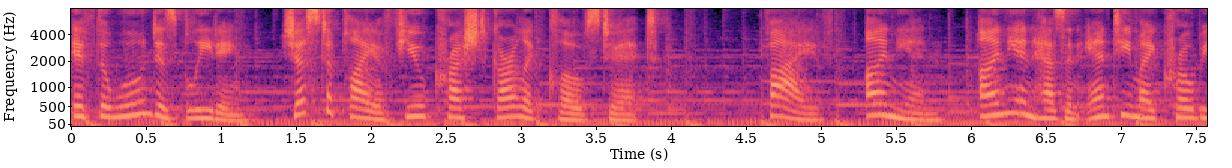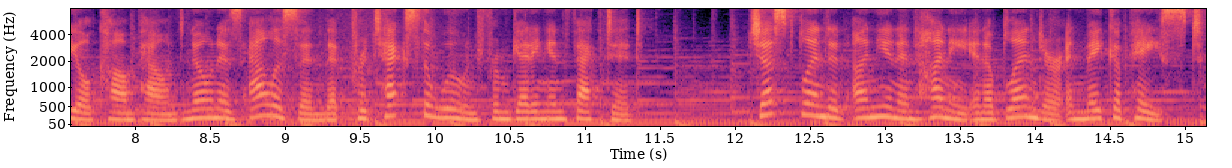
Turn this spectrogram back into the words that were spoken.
If the wound is bleeding, just apply a few crushed garlic cloves to it. 5. Onion. Onion has an antimicrobial compound known as allicin that protects the wound from getting infected. Just blend an onion and honey in a blender and make a paste.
